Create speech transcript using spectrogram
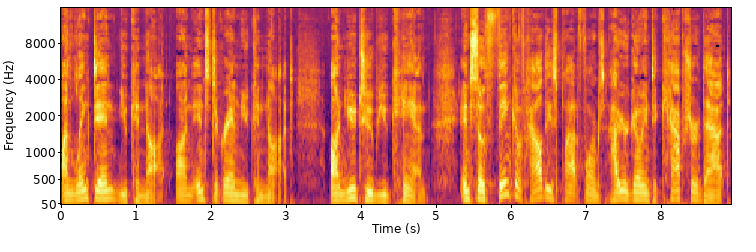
On LinkedIn, you cannot. On Instagram, you cannot. On YouTube, you can. And so think of how these platforms, how you're going to capture that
